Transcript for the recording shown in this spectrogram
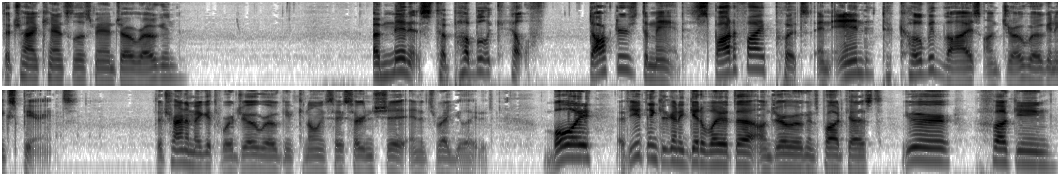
They're trying to cancel this man, Joe Rogan. A menace to public health. Doctors demand Spotify puts an end to COVID lies on Joe Rogan Experience. They're trying to make it to where Joe Rogan can only say certain shit and it's regulated. Boy, if you think you're gonna get away with that on Joe Rogan's podcast, you're fucking.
